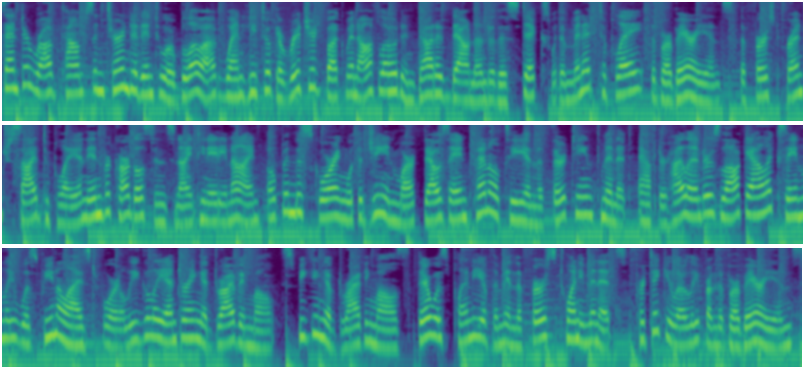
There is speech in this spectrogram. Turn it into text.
Center Rob Thompson turned it into a blowout when he took a Richard Buckman offload and dotted down under the sticks with a minute to play. The Barbarians, the first French side to play in Invercargill since 1989, opened the scoring with a Jean-Marc Doussain penalty in the 13th minute, after Highlanders lock Alex Ainley was penalised for illegally entering a driving maul. Speaking of driving mauls, there was plenty of them in the first 20 minutes, particularly from the Barbarians,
